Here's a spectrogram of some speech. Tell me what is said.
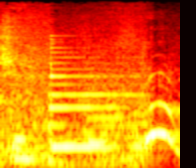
Woo.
